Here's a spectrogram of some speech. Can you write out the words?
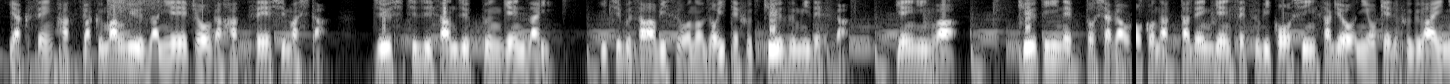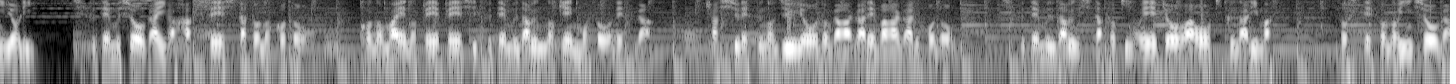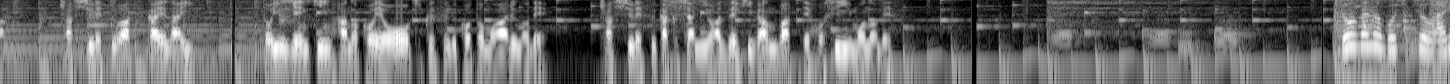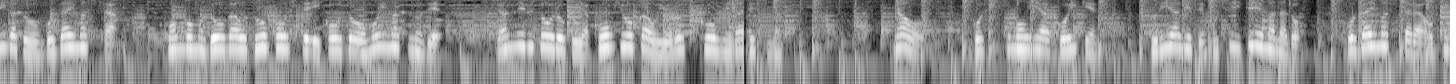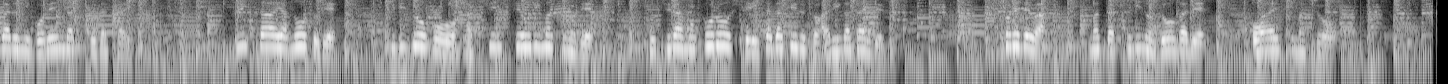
約1800万ユーザーに影響が発生しました。17時30分現在、一部サービスを除いて復旧済みですが、原因は、QT ネット社が行った電源設備更新作業における不具合により、システム障害が発生したとのこと。この前の PayPay システムダウンの件もそうですが、キャッシュレスの重要度が上がれば上がるほど、システムダウンした時の影響は大きくなります。そしてその印象が、キャッシュレスは使えない、という現金派の声を大きくすることもあるので、キャッシュレス各社にはぜひ頑張ってほしいものです。動画のご視聴ありがとうございました。今後も動画を投稿していこうと思いますので、チャンネル登録や高評価をよろしくお願いします。なお、ご質問やご意見、取り上げてほしいテーマなど、ございましたらお気軽にご連絡ください。Twitter やノートで、日々情報を発信しておりますので、そちらもフォローしていただけるとありがたいです。それでは、また次の動画で、お会いしましょう。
